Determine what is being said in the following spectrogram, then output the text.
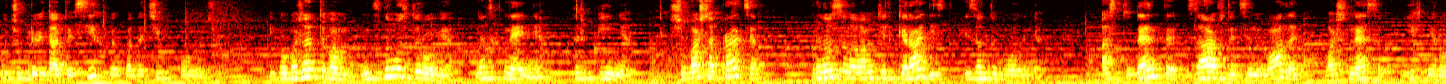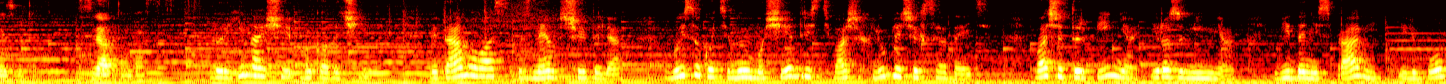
хочу привітати всіх викладачів коледжу і побажати вам міцного здоров'я, натхнення, терпіння, щоб ваша праця приносила вам тільки радість і задоволення, а студенти завжди цінували ваш внесок в їхній розвиток. Святом вас! Дорогі наші викладачі, вітаємо вас з Днем Вчителя. Високо цінуємо щедрість ваших люблячих сердець, ваше терпіння і розуміння, відданість справі і любов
